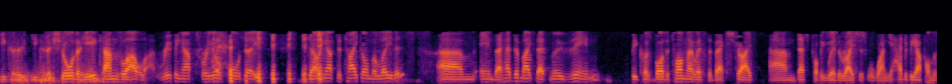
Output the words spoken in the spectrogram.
you could you could assure that here comes Lola, ripping up three or four deep, going up to take on the leaders, um, and they had to make that move then because by the time they left the back straight, um, that's probably where the races were won. You had to be up on the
